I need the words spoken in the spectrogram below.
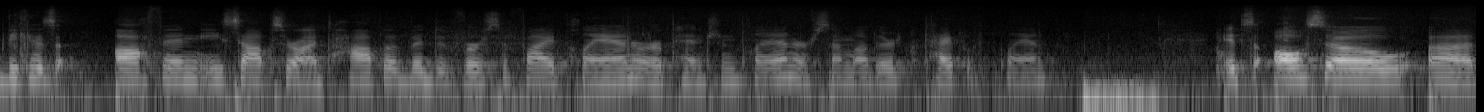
because often ESOPs are on top of a diversified plan or a pension plan or some other type of plan. It's also uh,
